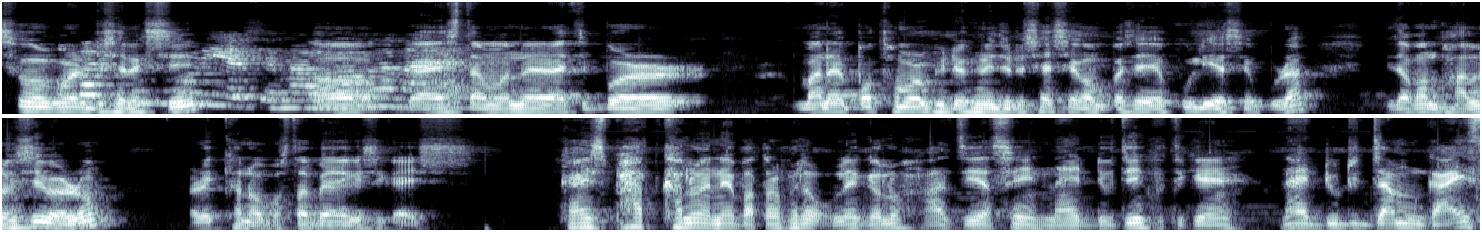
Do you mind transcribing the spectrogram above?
চকুৰ ওপৰত বিচাৰি ৰাখিছে অঁ গাইছ তাৰমানে ৰাতিপুৱাৰ মানে প্ৰথমৰ ভিডিঅ'খিনি যদি চাইছে গম পাইছে ফুলি আছে পূৰা। অকণ ভাল হৈছে বাৰু। আৰু এইখন অৱস্থা বেয়া হৈ গৈছে গাইছ গাইছ ভাত খালোঁ এনে বাটৰ ফালে ওলাই গ'লোঁ। আজি আছে নাইট ডিউটি গতিকে নাইট ডিউটিত যাম গাইছ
